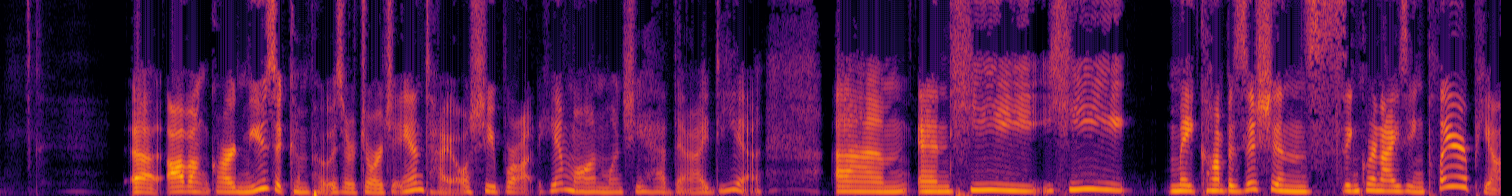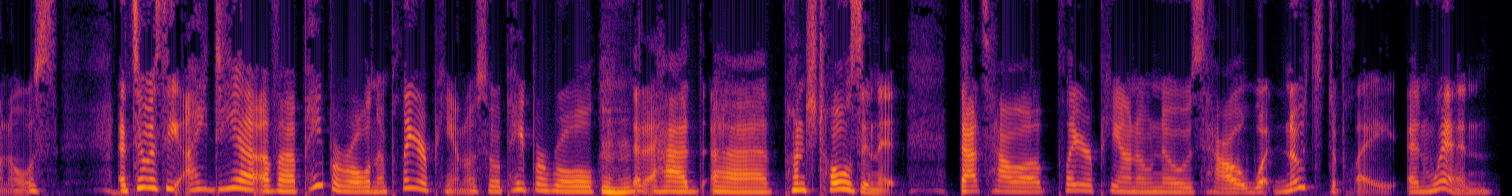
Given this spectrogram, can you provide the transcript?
uh, avant-garde music composer George Antheil. She brought him on when she had the idea, um, and he he made compositions synchronizing player pianos. And so it was the idea of a paper roll and a player piano. So a paper roll that had uh, punched holes in it. That's how a player piano knows how what notes to play and when.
